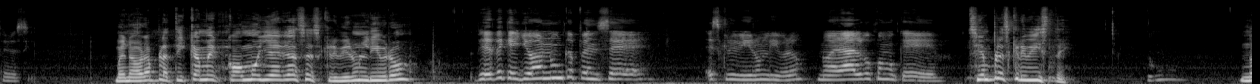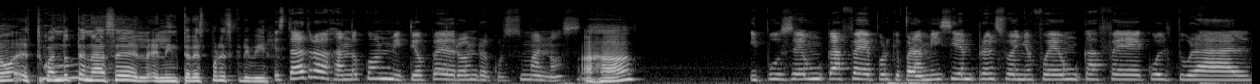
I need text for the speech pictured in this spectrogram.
pero sí Bueno, ahora platícame cómo llegas a escribir un libro. fíjate que yo nunca pensé escribir un libro no era algo como que Siempre escribiste. No, es- ¿cuándo te nace el, el interés por escribir? estaba trabajando con mi tío Pedro en recursos humanos Ajá. y puse un café porque para mí siempre el sueño fue un café cultural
